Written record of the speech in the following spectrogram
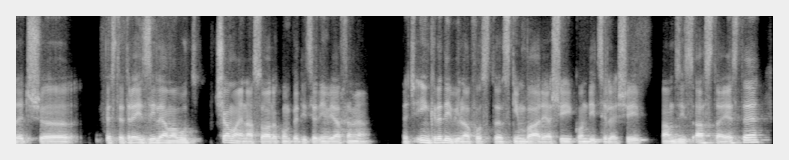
deci uh, peste trei zile am avut cea mai nasoală competiție din viața mea. Deci incredibil a fost uh, schimbarea și condițiile și am zis asta este Uh,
